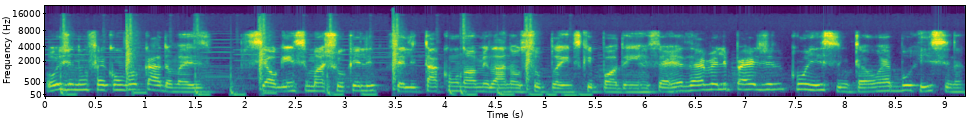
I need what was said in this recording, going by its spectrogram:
Hoje não foi convocado, mas se alguém se machuca, ele, se ele tá com o nome lá nos suplentes que podem ser reserva, ele perde com isso. Então é burrice, né?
